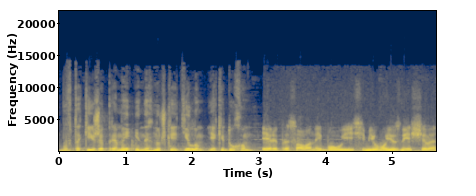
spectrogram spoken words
був такий же прямий і негнучкий тілом, як і духом. І репресований був, і сім'ю мою знищили.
